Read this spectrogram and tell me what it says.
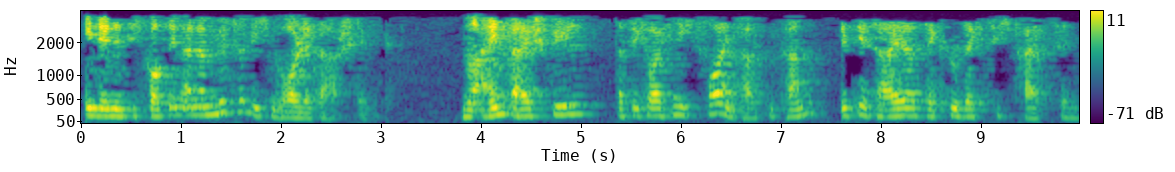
in denen sich Gott in einer mütterlichen Rolle darstellt. Nur ein Beispiel, das ich euch nicht vorenthalten kann, ist Jesaja 66, 13.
